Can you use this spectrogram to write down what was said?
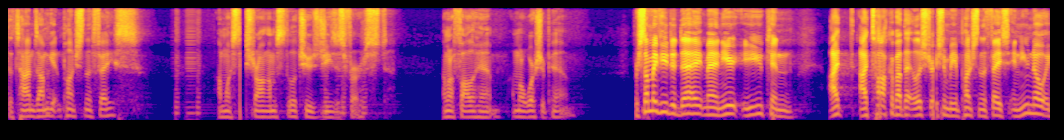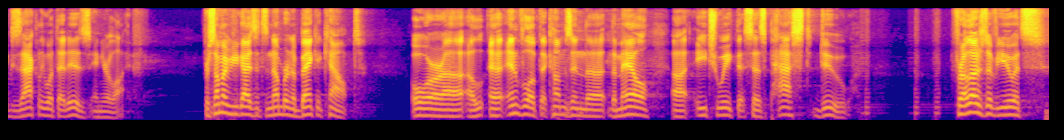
the times I'm getting punched in the face, I'm gonna stay strong. I'm still choose Jesus first. I'm going to follow him. I'm going to worship him. For some of you today, man, you, you can, I, I talk about that illustration being punched in the face, and you know exactly what that is in your life. For some of you guys, it's a number in a bank account or an envelope that comes in the, the mail uh, each week that says past due. For others of you, it's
